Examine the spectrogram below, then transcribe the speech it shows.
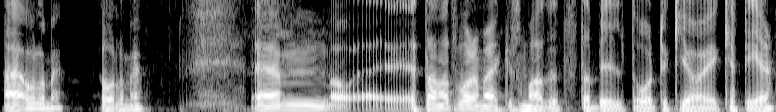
jag håller med. Jag håller med. Och ett annat varumärke som hade ett stabilt år tycker jag är Cartier.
